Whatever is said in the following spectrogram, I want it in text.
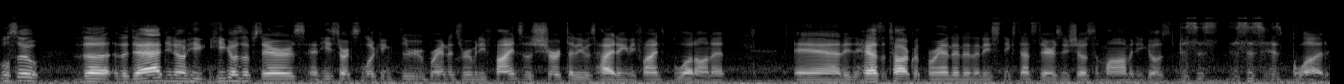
Well, so the the dad, you know, he he goes upstairs and he starts looking through Brandon's room and he finds the shirt that he was hiding and he finds blood on it. And he has a talk with Brandon and then he sneaks downstairs and he shows the mom and he goes, "This is this is his blood.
